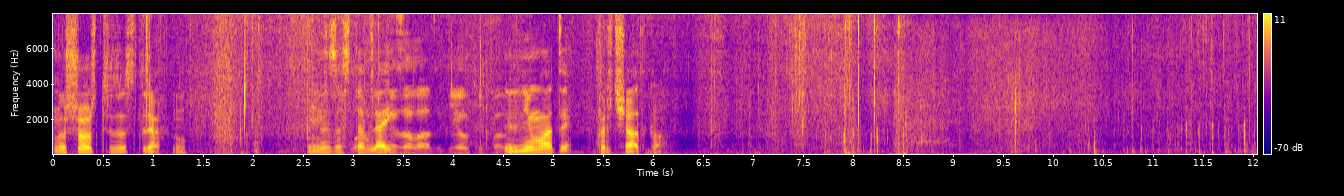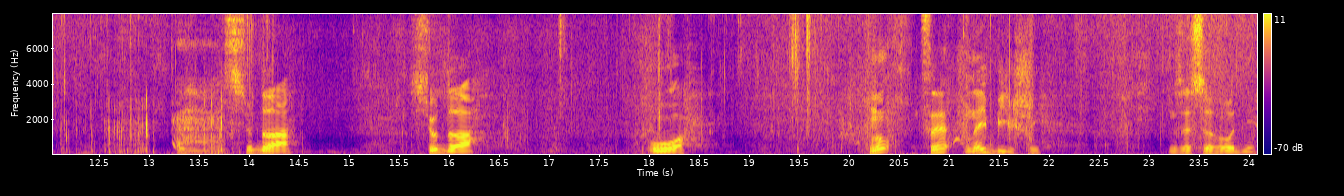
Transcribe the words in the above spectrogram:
ну що ж ти застряг? Ну, не заставляй Не залазить, знімати перчатку. М, Сюди. Сюди. О. Ну, це найбільший за сьогодні.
